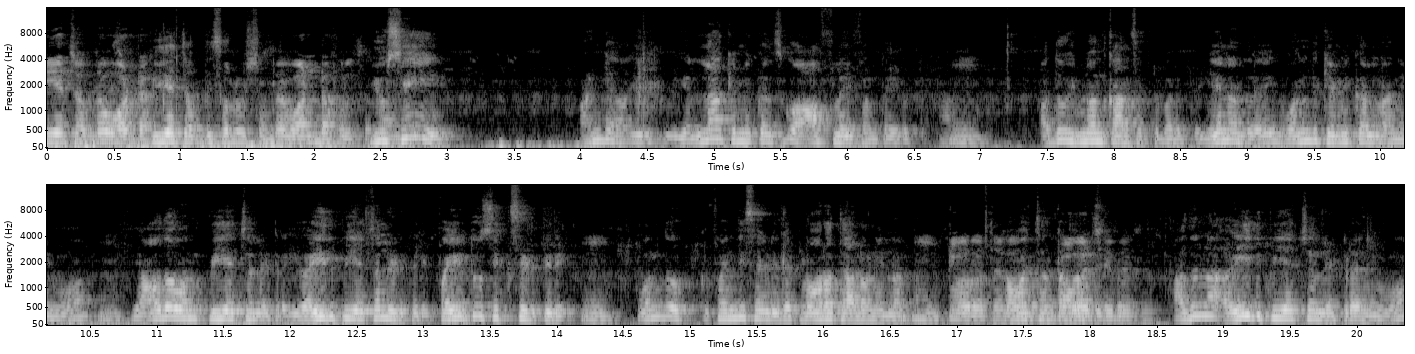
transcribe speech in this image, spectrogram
P H of the water P H of the solution wonderful you see and ಎಲ್ಲ ಕೆಮಿಕಲ್ಸ್ಗೂ ಆಫ್ ಲೈಫ್ ಅಂತ ಇರುತ್ತೆ. ಅದು ಇನ್ನೊಂದು ಕಾನ್ಸೆಪ್ಟ್ ಬರುತ್ತೆ. ಏನಂದ್ರೆ ಒಂದು ಕೆಮಿಕಲ್ನ ನೀವು ಯಾವುದೋ ಒಂದು ಪಿ ಎಚ್ ಅಲ್ಲಿ ಇಟ್ಟರೆ ಈಗ ಐದು ಪಿ ಎಚ್ ಅಲ್ಲಿ ಇಡ್ತೀರಿ ಫೈವ್ ಟು ಸಿಕ್ಸ್ ಇಡ್ತೀರಿ. ಒಂದು ಫಂಜಿಸೈಡ್ ಇದೆ ಕ್ಲೋರೋಥ್ಯಾಲೋನ್ ಇಲ್ಲ ಕವಚ್ ಅಂತ ಸರ್. ಅದನ್ನ ಐದು ಪಿ ಎಚ್ ಅಲ್ಲಿ ಇಟ್ಟರೆ ನೀವು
